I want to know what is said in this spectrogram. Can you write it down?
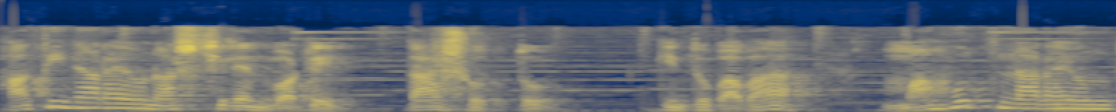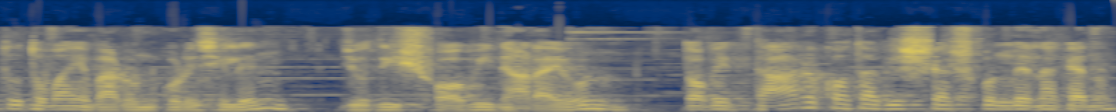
হাতি নারায়ণ আসছিলেন বটে, তা সত্য। কিন্তু বাবা মাহুত নারায়ণ তো তোমায় বারণ করেছিলেন, যদি সবই নারায়ণ, তবে তার কথা বিশ্বাস করলে না কেন?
